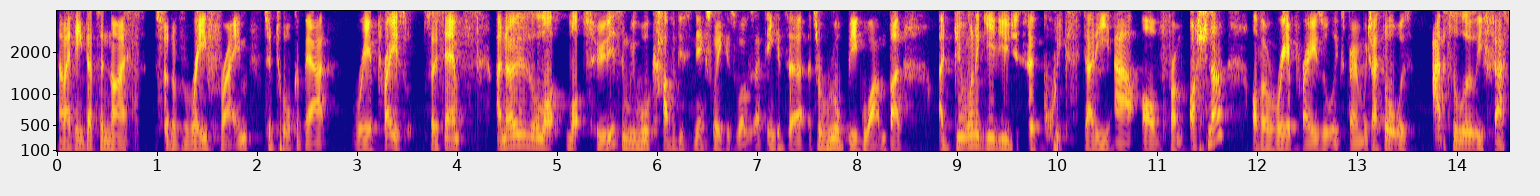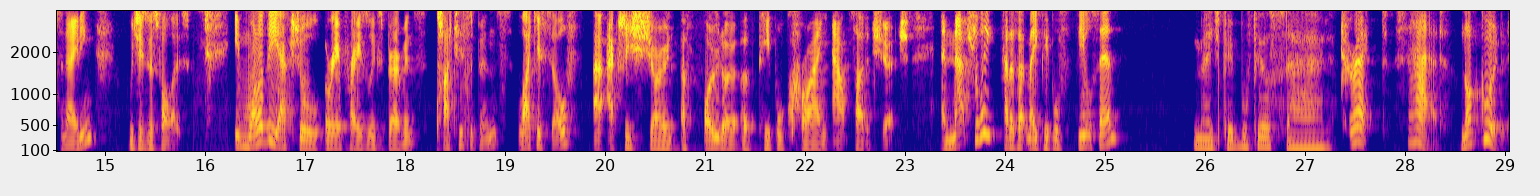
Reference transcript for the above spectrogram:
And I think that's a nice sort of reframe to talk about reappraisal. So Sam, I know there's a lot lot to this and we will cover this next week as well because I think it's a it's a real big one, but I do want to give you just a quick study uh, of from Ochsner of a reappraisal experiment which I thought was absolutely fascinating, which is as follows. In one of the actual reappraisal experiments, participants like yourself are actually shown a photo of people crying outside a church. And naturally, how does that make people feel, Sam? Makes people feel sad. Correct. Sad. Not good.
